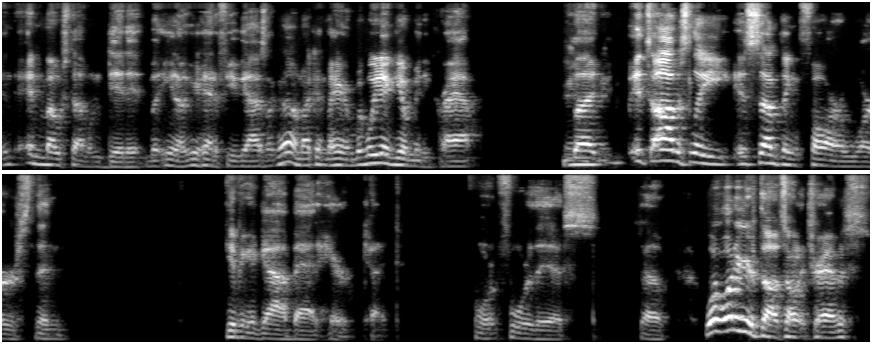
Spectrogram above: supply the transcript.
And, and most of them did it, but you know, you had a few guys like, "No, I'm not cutting my hair," but we didn't give them any crap but it's obviously is something far worse than giving a guy a bad haircut for for this. So, what what are your thoughts on it, Travis?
